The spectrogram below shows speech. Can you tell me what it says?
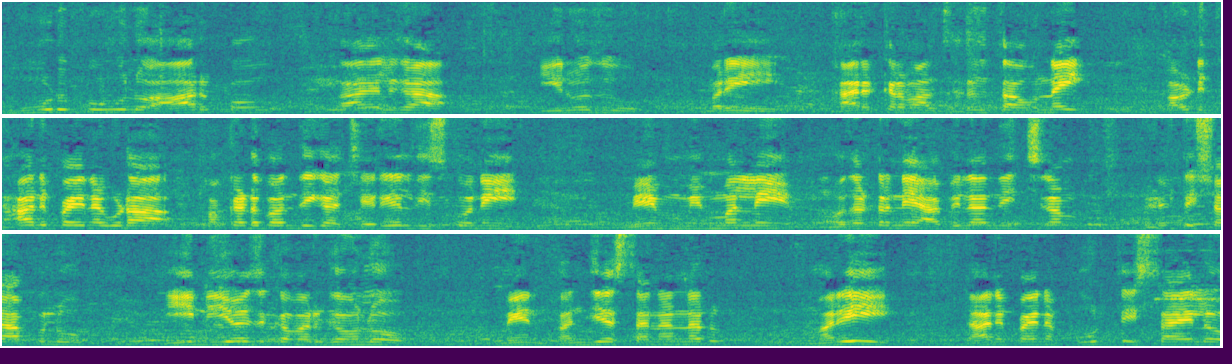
మూడు పువ్వులు ఆరు పువ్వు కాయలుగా ఈరోజు మరి కార్యక్రమాలు జరుగుతూ ఉన్నాయి. కాబట్టి దానిపైన కూడా పకడ్బందీగా చర్యలు తీసుకొని మేము మిమ్మల్ని మొదటనే అభినందించినాం. బెల్ట్ షాపులు ఈ నియోజకవర్గంలో మేము బంద్ చేస్తానన్నారు మరి దానిపైన పూర్తి స్థాయిలో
